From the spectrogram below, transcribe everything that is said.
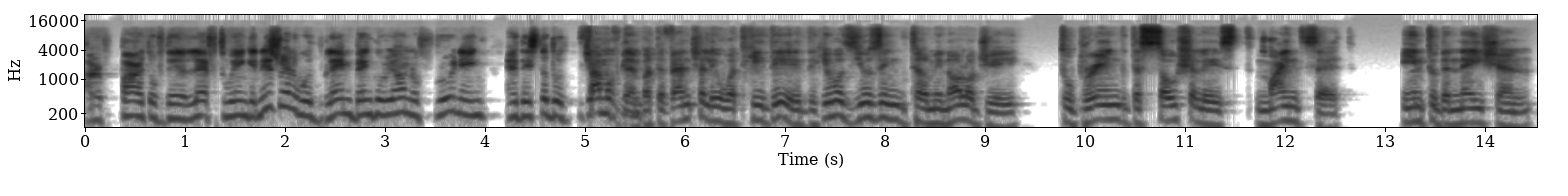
are part of the left wing in Israel would blame Ben Gurion of ruining uh, the Histadrut. Some of them, but eventually what he did, he was using terminology to bring the socialist mindset into the nation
